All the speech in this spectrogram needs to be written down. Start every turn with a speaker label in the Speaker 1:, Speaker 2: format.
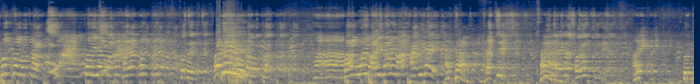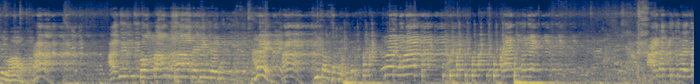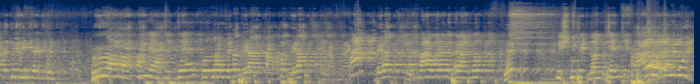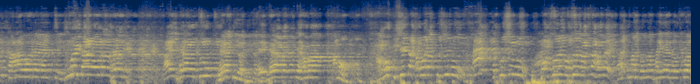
Speaker 1: খুব চমৎকার তো ইয়ে বাপের খায়া খুব চমৎকার চমৎকার বা বাড়ি ঘরে না থাকি রে
Speaker 2: আচ্ছা।
Speaker 1: যাচ্ছিস?
Speaker 2: হ্যাঁ।
Speaker 1: এটা স্বয়ং।
Speaker 2: আরে তো তুমি মাও
Speaker 1: হ্যাঁ। আজি তোর তামসা দেখিন রে বুঝি
Speaker 2: হ্যাঁ
Speaker 1: হ্যাঁ।
Speaker 2: কি তামসা দেখছিলে
Speaker 1: এই বাবা রাত হলে আটা কুতুরা দিকে
Speaker 3: স্টুপিড লঞ্চেন
Speaker 1: কার অর্ডারে মুই
Speaker 3: কার অর্ডারে আনছি
Speaker 1: মুই কার অর্ডারে ভেড়া নি আই ভেড়া আনছু
Speaker 3: ভেড়া কি হবে
Speaker 1: এই ভেড়াটা কি হামা খামো আমো কিসে না খাব না পুষিমু পুষিমু বছরে বছরে বাচ্চা হবে
Speaker 3: আর তোমার দোনো ভাইয়া লৌকা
